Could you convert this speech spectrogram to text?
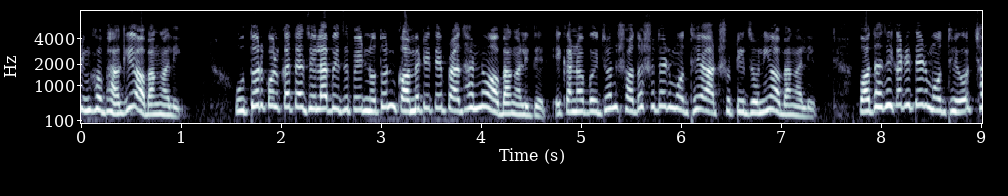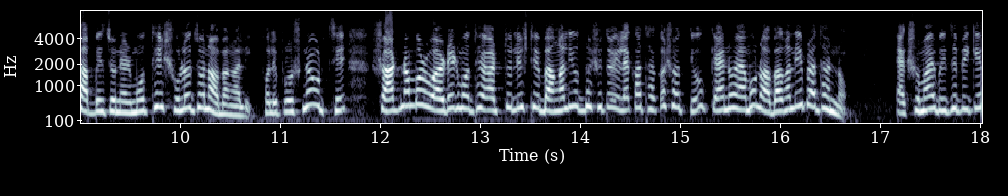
সিংহভাগই অবাঙালি। উত্তর কলকাতা জেলা বিজেপির নতুন কমিটিতে প্রাধান্য অবাঙালিদের। একানব্বই জন সদস্যদের মধ্যে আটষট্টি জনই অবাঙালি। পদাধিকারীদের মধ্যেও ছাব্বিশ জনের মধ্যে ষোলো জন অবাঙালি। ফলে প্রশ্ন উঠছে, ষাট নম্বর ওয়ার্ডের মধ্যে আটচল্লিশটি বাঙালি অধ্যুষিত এলাকা থাকা সত্ত্বেও কেন এমন অবাঙালি প্রাধান্য? একসময় বিজেপিকে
